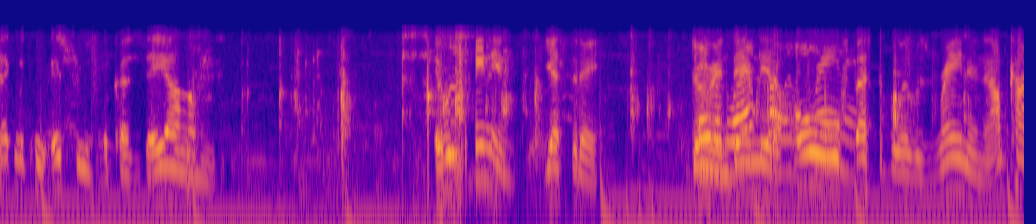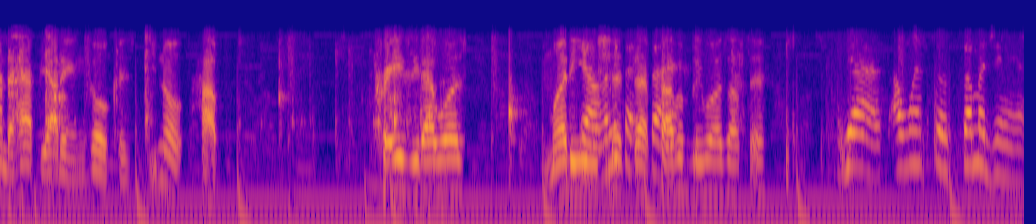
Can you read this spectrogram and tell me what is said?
technical issues because they um it was raining yesterday. During damn near the Oh, whole raining. festival, it was raining, and I'm kind of happy I didn't go because you know how crazy that was, muddy Yo, and shit that something. probably was out there. Yes, I went to Summer Jam.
